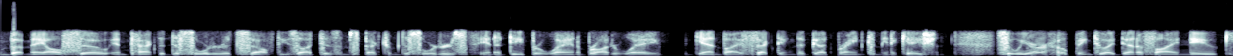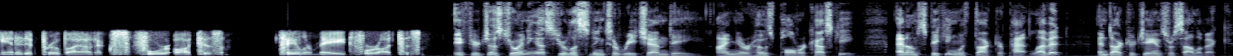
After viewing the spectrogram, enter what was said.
but may also impact the disorder itself, these autism spectrum disorders, in a deeper way, in a broader way, again by affecting the gut brain communication. So we are hoping to identify new candidate probiotics for autism tailor made for autism. If you're just joining us, you're listening to ReachMD. I'm your host, Paul Rakuski, and I'm speaking with Dr. Pat Levitt and Dr. James Versalovic.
